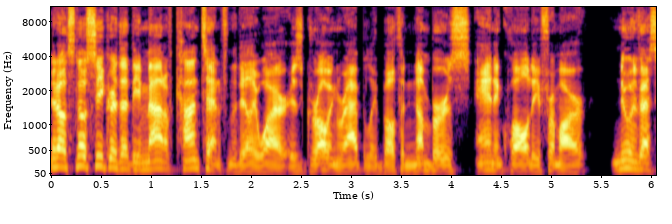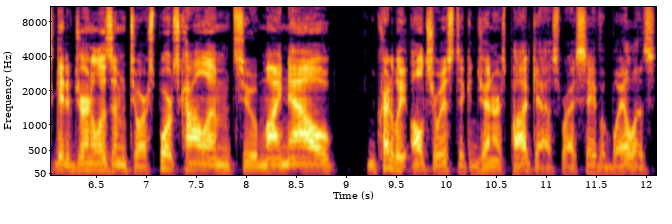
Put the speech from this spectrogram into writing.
You know, it's no secret that the amount of content from the Daily Wire is growing rapidly, both in numbers and in quality, from our new investigative journalism to our sports column to my now incredibly altruistic and generous podcast where I save abuelas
